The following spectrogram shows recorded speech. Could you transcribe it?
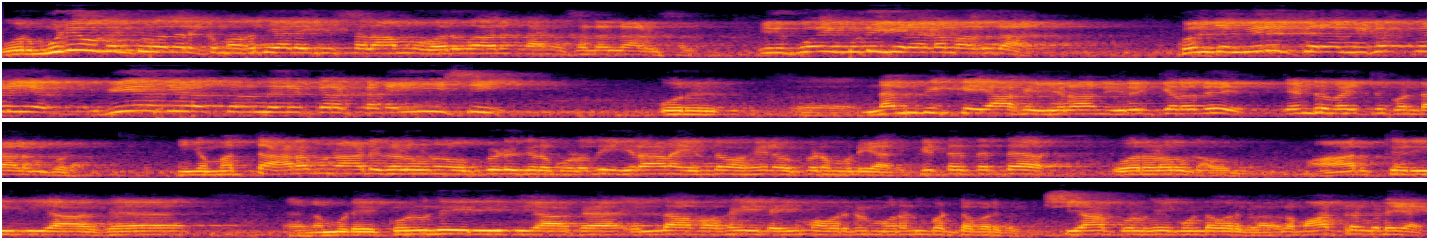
ஒரு முடிவு கட்டுவதற்கு மகதி அலஹி சலாம்னு வருவாரு நாங்கள் சல்லல்லா அலிசல்லாம் இது போய் முடிகிற இடம் அதுதான். கொஞ்சம் இருக்கிற மிகப்பெரிய வீரதீரத்துடன் இருக்கிற கடைசி ஒரு நம்பிக்கையாக ஈரான் இருக்கிறது என்று வைத்துக் கொண்டாலும் கூட நீங்க மற்ற அரபு நாடுகளுடன் ஒப்பிடுகிற பொழுது ஈரானை எந்த வகையில ஒப்பிட முடியாது. கிட்டத்தட்ட ஓரளவுக்கு அவங்க மார்க்க ரீதியாக நம்முடைய கொள்கை ரீதியாக எல்லா வகையிலையும் அவர்கள் முரண்பட்டவர்கள் ஷியா கொள்கை கொண்டவர்கள் அதில் மாற்றம் கிடையாது.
